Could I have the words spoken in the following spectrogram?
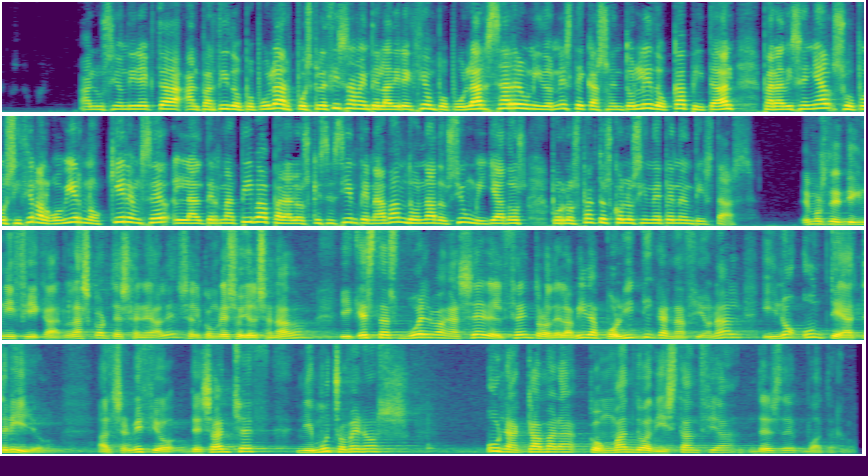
Alusión directa al Partido Popular, pues precisamente la Dirección Popular se ha reunido en este caso en Toledo Capital para diseñar su oposición al gobierno. Quieren ser la alternativa para los que se sienten abandonados y humillados por los pactos con los independentistas. Hemos de dignificar las Cortes Generales, el Congreso y el Senado, y que éstas vuelvan a ser el centro de la vida política nacional y no un teatrillo al servicio de Sánchez, ni mucho menos una cámara con mando a distancia desde Waterloo.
